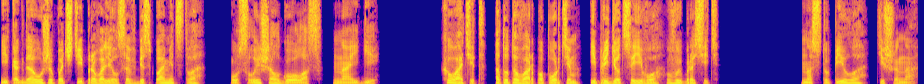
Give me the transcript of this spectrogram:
И когда уже почти провалился в беспамятство, услышал голос Найги. «Хватит, а то товар попортим, и придется его выбросить». Наступила тишина.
